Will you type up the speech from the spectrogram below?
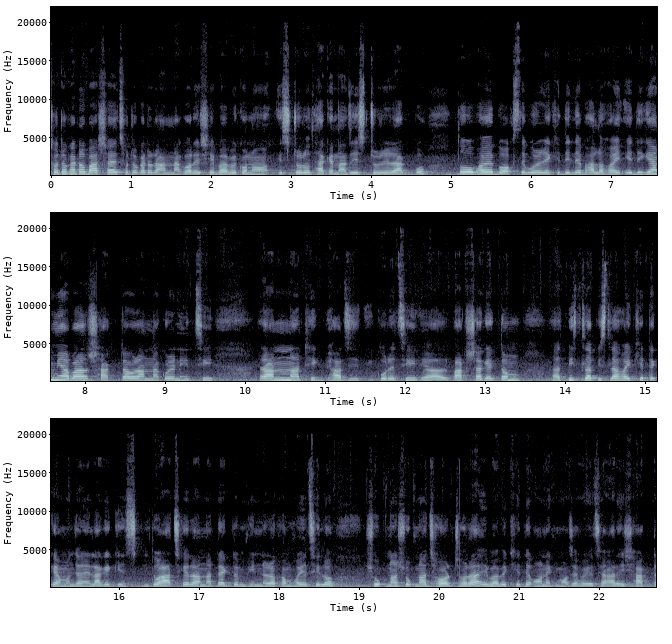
ছোটোখাটো বাসায় ছোটোখাটো রান্না করে সেভাবে কোনো স্টোরও থাকে না যে স্টোরে রাখব। তো ওভাবে বক্সে ভরে রেখে দিলে ভালো হয়। এদিকে আমি আবার শাকটাও রান্না করে নিচ্ছি রান্না ঠিক ভাজি করেছি। আর পাট শাক একদম পিছলা পিছলা হয় খেতে কেমন জানি লাগে। কিন্তু আজকের রান্নাটা একদম ভিন্ন রকম হয়েছিল। শুকনা শুকনা ঝরঝরা, এভাবে খেতে অনেক মজা হয়েছে। আর এই শাকটা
